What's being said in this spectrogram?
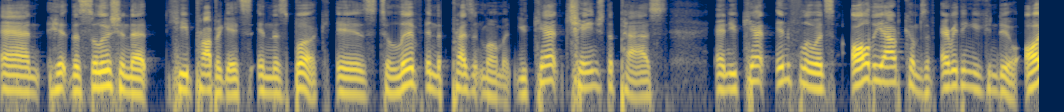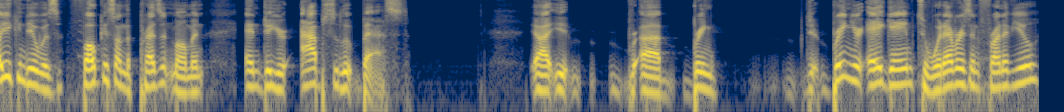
And the solution that he propagates in this book is to live in the present moment. You can't change the past and you can't influence all the outcomes of everything you can do. All you can do is focus on the present moment and do your absolute best. Uh, you, uh, bring bring your A game to whatever's in front of you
